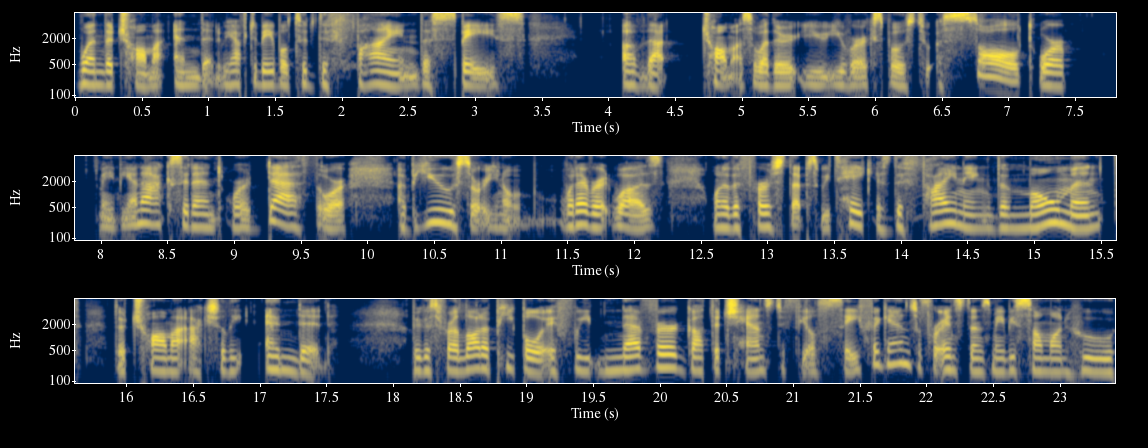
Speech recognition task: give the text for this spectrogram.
when the trauma ended. We have to be able to define the space of that trauma. So whether you, you were exposed to assault or maybe an accident or death or abuse or you know whatever it was one of the first steps we take is defining the moment the trauma actually ended because for a lot of people if we never got the chance to feel safe again so for instance maybe someone who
